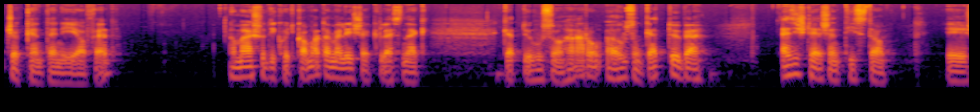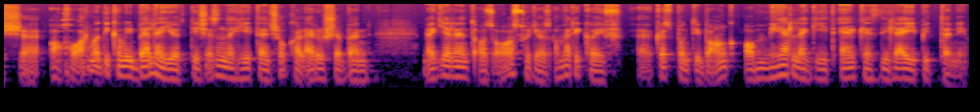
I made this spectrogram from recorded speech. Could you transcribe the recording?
csökkentené a Fed. A második, hogy kamatemelések lesznek 2022-be, ez is teljesen tiszta. És a harmadik, ami belejött, és ezen a héten sokkal erősebben megjelent, az az, hogy az amerikai központi bank a mérlegét elkezdi leépíteni.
